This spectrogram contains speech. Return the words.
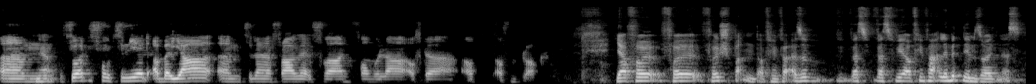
Ähm, ja. So hat es funktioniert, aber ja, ähm, zu deiner Frage, es war ein Formular auf, der, auf, auf dem Blog. Ja, voll, voll, voll spannend auf jeden Fall. Also, was, was wir auf jeden Fall alle mitnehmen sollten, ist,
